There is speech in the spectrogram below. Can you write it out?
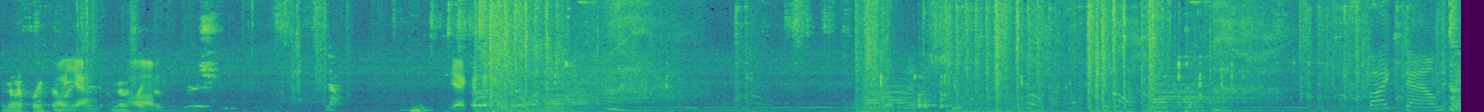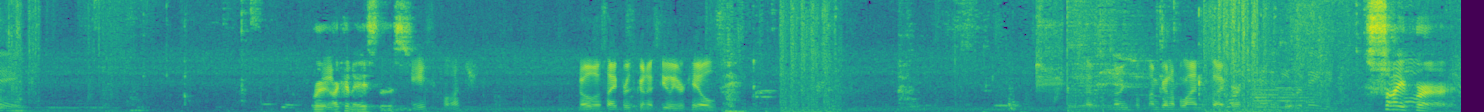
I'm gonna flank them Oh, yeah. Right I'm gonna flank Um, them dish. Yeah, because Spike down A. Wait, I can ace this. Ace clutch? No, the Cypher's gonna steal your kills. I'm gonna blind the Cypher. Cypher!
